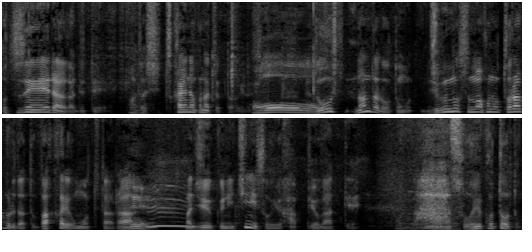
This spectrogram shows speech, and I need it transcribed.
突然エラーが出て私使えなくなっちゃったわけですどうしなんだろうと思って自分のスマホのトラブルだとばっかり思ってたら、ええ。まあ、19日にそういう発表があってああそういうことと。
